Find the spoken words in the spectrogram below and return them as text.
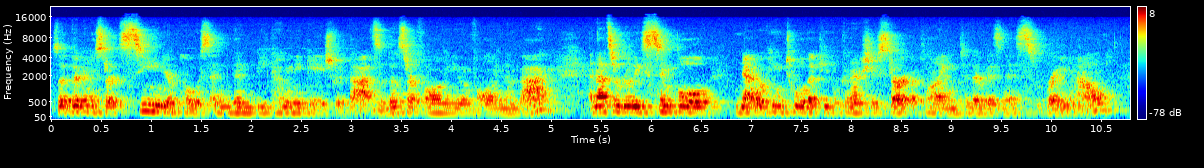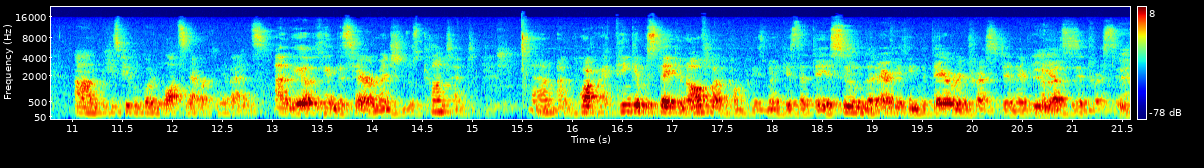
so that they're gonna start seeing your posts and then becoming engaged with that. So they'll start following you and following them back. And that's a really simple networking tool that people can actually start applying to their business right now. Um, because people go to lots of networking events. And the other thing that Sarah mentioned was content. Um, and what I think a mistake an awful lot of companies make is that they assume that everything that they're interested in, everybody Yeah. else is interested in.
